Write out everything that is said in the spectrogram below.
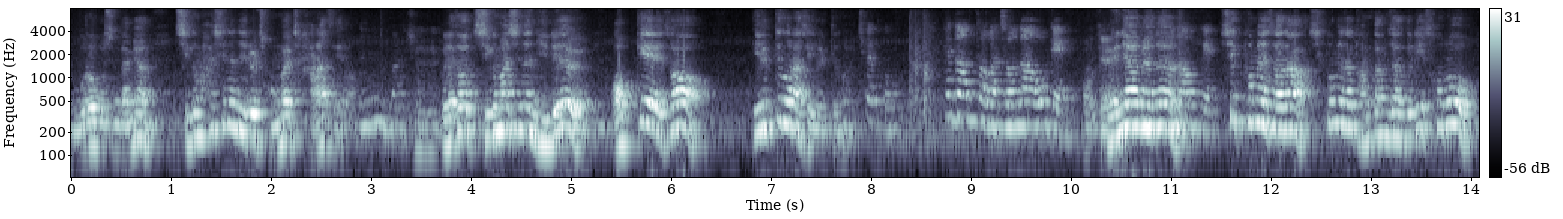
물어보신다면 지금 하시는 일을 정말 잘하세요. 음, 맞아. 음. 그래서 지금 하시는 일을 업계에서 1등을 하세요, 1등을. 최고. 헤드헌터가 전화 오게. 오케이. 왜냐하면은 오게. 식품회사나 식품회사 담당자들이 서로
